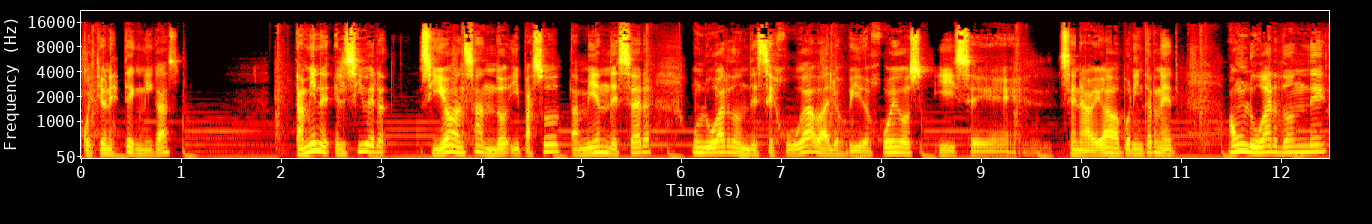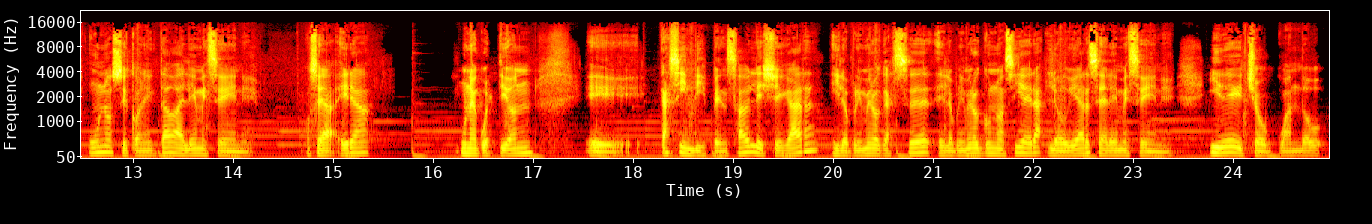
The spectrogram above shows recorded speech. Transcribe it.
cuestiones técnicas, también el ciber siguió avanzando y pasó también de ser un lugar donde se jugaba los videojuegos y se, se navegaba por internet a un lugar donde uno se conectaba al MCN. O sea, era una cuestión eh, casi indispensable llegar y lo primero, que hacer, eh, lo primero que uno hacía era loguearse al MCN. Y de hecho, cuando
